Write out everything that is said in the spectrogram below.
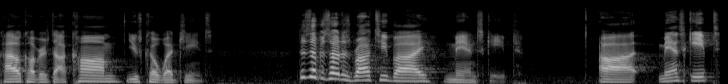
KyleCovers.com. Use code Wet Jeans. This episode is brought to you by Manscaped. Uh, Manscaped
